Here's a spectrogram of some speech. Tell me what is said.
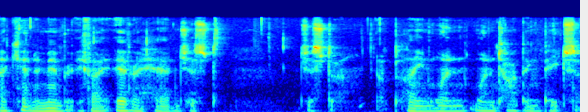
I can't remember if I ever had just just a, a plain one one topping pizza.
